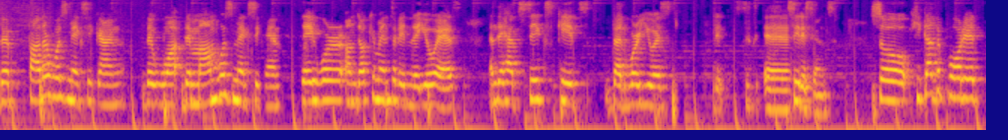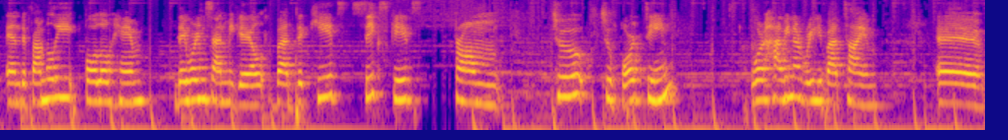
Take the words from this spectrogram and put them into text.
The father was Mexican. The one, the mom was Mexican they were undocumented in the US and they had six kids that were US uh, citizens. So he got deported and the family followed him. They were in San Miguel, but the kids, six kids from 2 to 14, were having a really bad time uh,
